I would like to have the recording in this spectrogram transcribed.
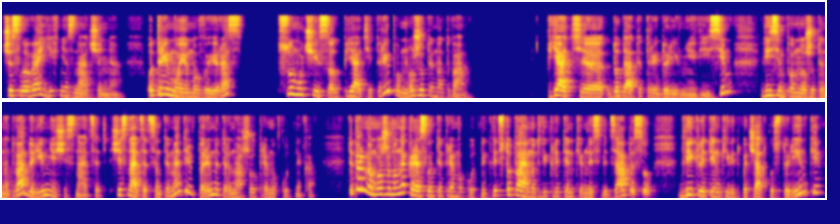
числове їхнє значення. Отримуємо вираз суму чисел 5 і 3 помножити на 2. 5 е, додати 3 дорівнює 8, 8 помножити на 2 дорівнює 16. 16 см периметр нашого прямокутника. Тепер ми можемо накреслити прямокутник. Відступаємо дві клітинки вниз від запису, дві клітинки від початку сторінки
